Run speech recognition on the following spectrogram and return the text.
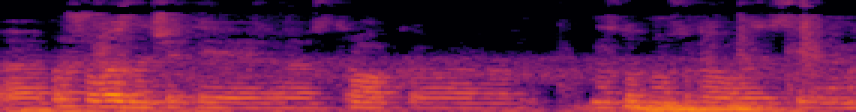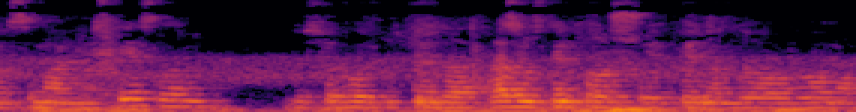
Е, Прошу визначити е, строк наступного судового засідання максимально стислим до сьогоднішньої дати. Разом з тим прошу відповідно до вимог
